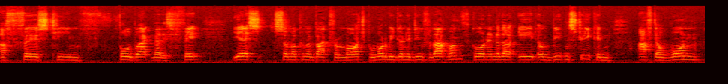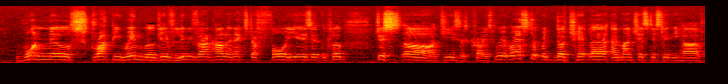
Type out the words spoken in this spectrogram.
a first team fullback that is fit yes, some are coming back from March, but what are we going to do for that month? Go on another eight unbeaten streak, and after one 1 0 scrappy win, we'll give Louis Van Gaal an extra four years at the club. Just, oh, Jesus Christ. We're, we're stuck with Dutch Hitler, and Manchester City have.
